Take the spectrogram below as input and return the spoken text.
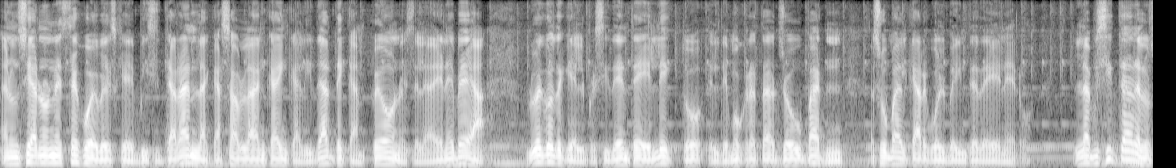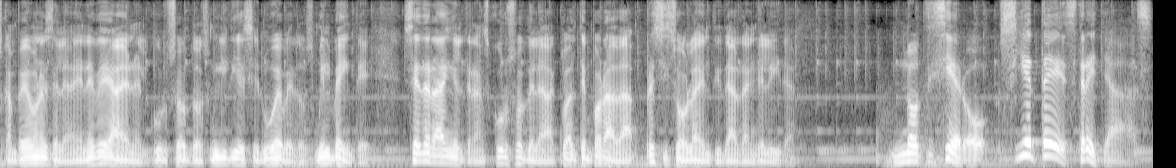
anunciaron este jueves que visitarán la Casa Blanca en calidad de campeones de la NBA, luego de que el presidente electo, el demócrata Joe Biden, asuma el cargo el 20 de enero. La visita de los campeones de la NBA en el curso 2019-2020 se dará en el transcurso de la actual temporada, precisó la entidad angelina. Noticiero 7 Estrellas.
